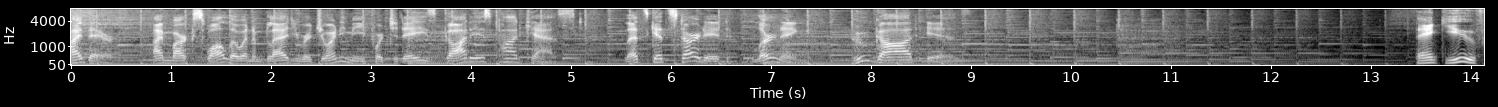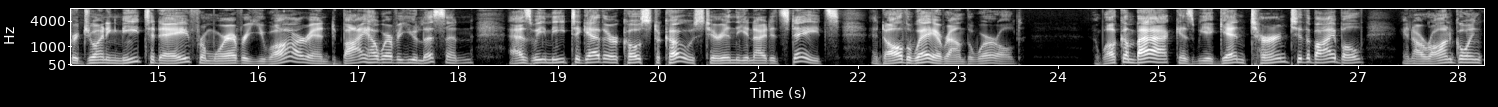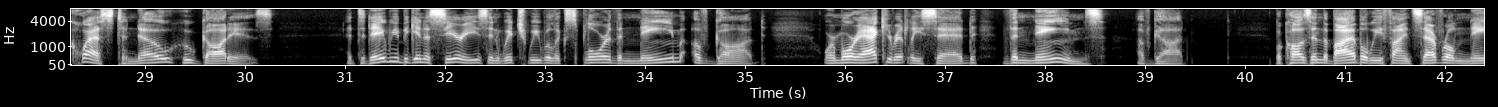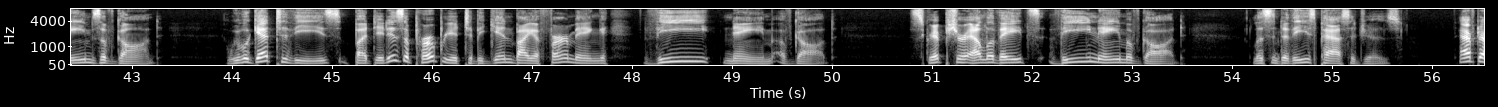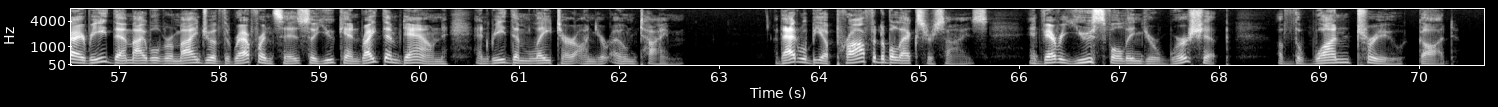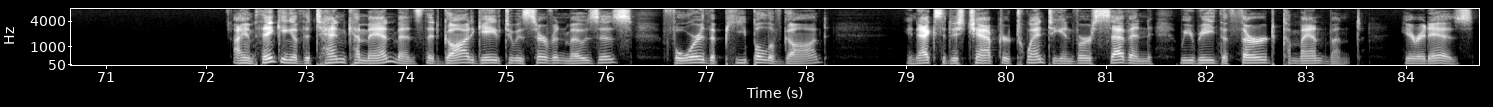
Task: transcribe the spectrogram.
Hi there. I'm Mark Swallow, and I'm glad you are joining me for today's God Is podcast. Let's get started learning who God is. Thank you for joining me today from wherever you are and by however you listen as we meet together coast to coast here in the United States and all the way around the world. And welcome back as we again turn to the Bible in our ongoing quest to know who God is. And today we begin a series in which we will explore the name of God, or more accurately said, the names of God. Because in the Bible we find several names of God. We will get to these, but it is appropriate to begin by affirming the name of God. Scripture elevates the name of God. Listen to these passages. After I read them, I will remind you of the references so you can write them down and read them later on your own time. That will be a profitable exercise and very useful in your worship of the one true God. I am thinking of the Ten Commandments that God gave to his servant Moses for the people of God. In Exodus chapter 20 and verse 7, we read the third commandment. Here it is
